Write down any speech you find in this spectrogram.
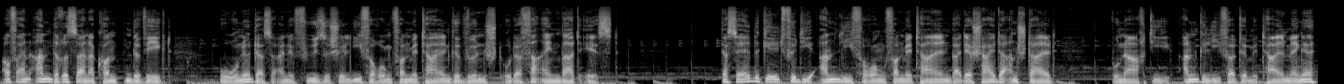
auf ein anderes seiner Konten bewegt, ohne dass eine physische Lieferung von Metallen gewünscht oder vereinbart ist. Dasselbe gilt für die Anlieferung von Metallen bei der Scheideanstalt, wonach die angelieferte Metallmenge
